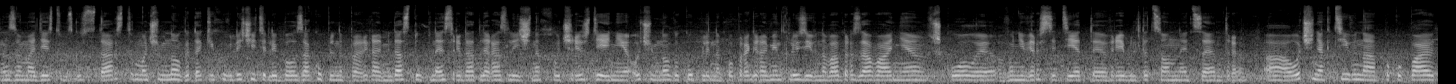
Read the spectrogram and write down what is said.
Взаимодействуем с государством. Очень много таких увеличителей было закуплено по программе «Доступная среда для различных учреждений». Очень много куплено по программе инклюзивного образования в школы, в университеты, в реабилитационные центры. А, Очень активно покупают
